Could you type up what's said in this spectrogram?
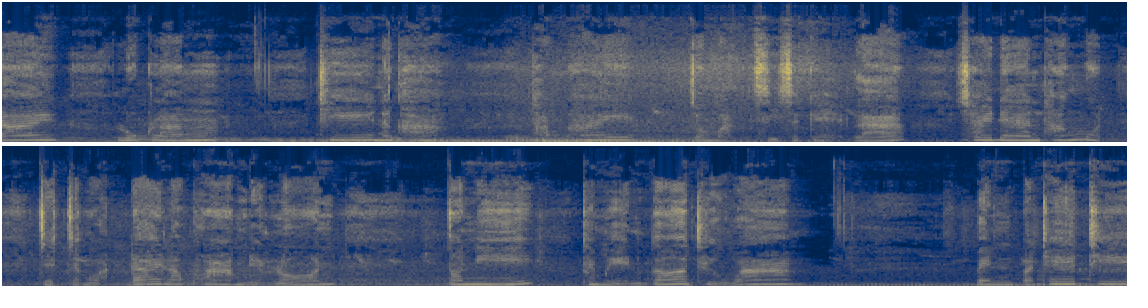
ได้ลุกล้ำที่นะคะทำให้จังหวัดศรีสะเกดและชายแดนทั้งหมดเจ็ดจังหวัดได้รับความเดือดร้อน ตอนนี้เขมรก็ถือว่า เป็นประเทศที่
